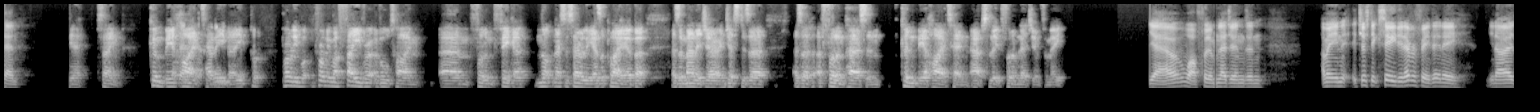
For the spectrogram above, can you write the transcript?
Ten. Yeah, same. Couldn't be a Yeah, higher I 10 mean- either. Probably, probably my favourite of all time um, Fulham figure. Not necessarily as a player, but as a manager and just as a as a, a Fulham person. Couldn't be a higher 10. Absolute Fulham legend for me. Yeah, well, Fulham legend, and I mean, it just exceeded everything, didn't he? You know,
